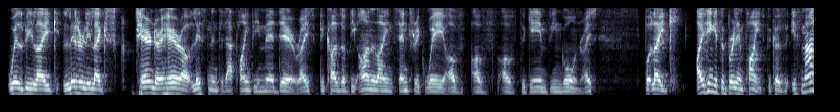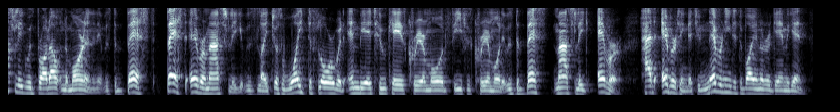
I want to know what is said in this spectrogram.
will be like literally like tearing their hair out listening to that point being made there, right? Because of the online centric way of of of the game being going, right? But like I think it's a brilliant point because if Master League was brought out in the morning and it was the best, best ever Master League, it was like just wipe the floor with NBA 2K's career mode, FIFA's career mode. It was the best Master League ever. Had everything that you never needed to buy another game again.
